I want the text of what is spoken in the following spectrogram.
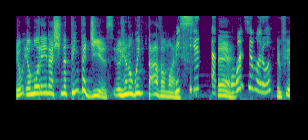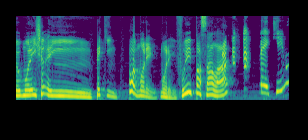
Eu, eu morei na China 30 dias. Eu já não aguentava mais. Mentira! É. Onde você morou? Eu, eu morei em, em Pequim. Pô, morei, morei. Fui passar lá. Pequim não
